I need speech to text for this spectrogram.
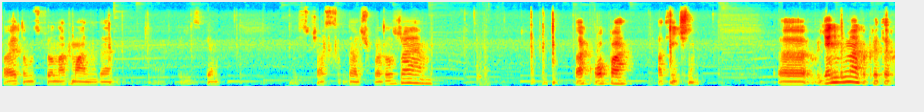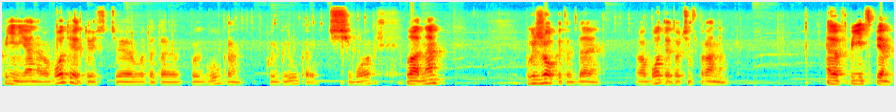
Поэтому все нормально, да. В принципе, сейчас дальше продолжаем. Так, опа, отлично. Э, я не понимаю, как эта хрень реально работает, то есть э, вот эта прыгулка, прыгулка, чего. Ладно, прыжок этот, да, работает очень странно. Э, в принципе,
